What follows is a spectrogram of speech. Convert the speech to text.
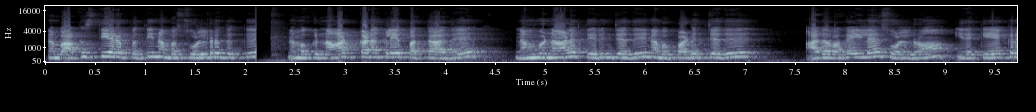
நம்ம அகஸ்தியரை பத்தி நம்ம சொல்றதுக்கு நமக்கு நாட்கணக்கிலே பத்தாது. நம்மனால தெரிஞ்சது நம்ம படித்தது அதை வகையில் சொல்கிறோம் இதை கேட்குற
